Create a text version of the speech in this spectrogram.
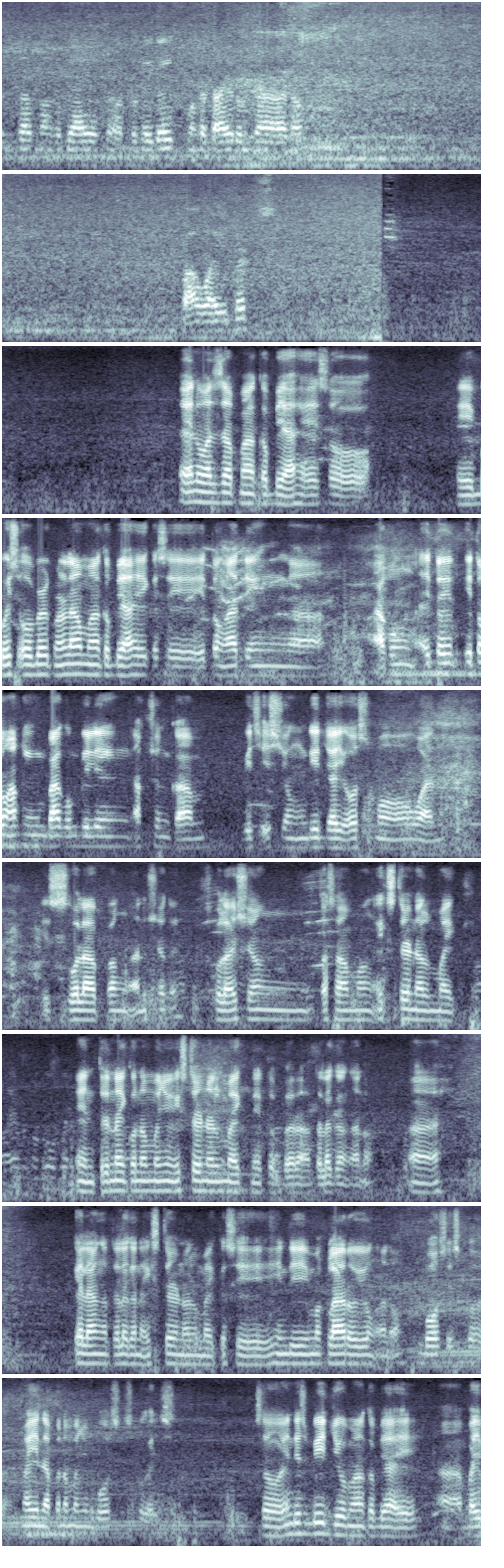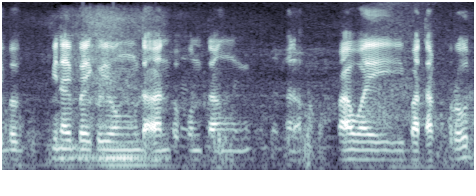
What's up mga kabiyahe? So today guys, punta tayo dun sa ano Paway Church. And what's up mga kabiyahe? So eh, voice over ko na lang mga kabiyahe kasi itong ating ah, akong ito itong aking bagong biling action cam which is yung DJI Osmo 1 is wala pang ano siya guys wala siyang kasamang external mic and trinay ko naman yung external mic nito pero talagang ano ah kailangan talaga ng external mic kasi hindi maklaro yung ano boses ko. Mahina pa naman yung boses ko guys. So in this video mga kabiyahe ah, bay binaybay ko yung daan papuntang ano Paway Batak Road.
